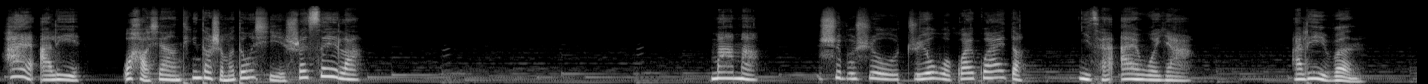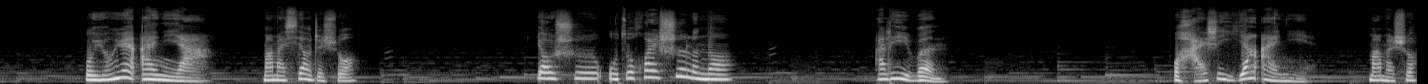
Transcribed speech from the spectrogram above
嗨，阿丽，我好像听到什么东西摔碎了。妈妈，是不是只有我乖乖的，你才爱我呀？阿丽问。我永远爱你呀，妈妈笑着说。要是我做坏事了呢？阿丽问。我还是一样爱你，妈妈说，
